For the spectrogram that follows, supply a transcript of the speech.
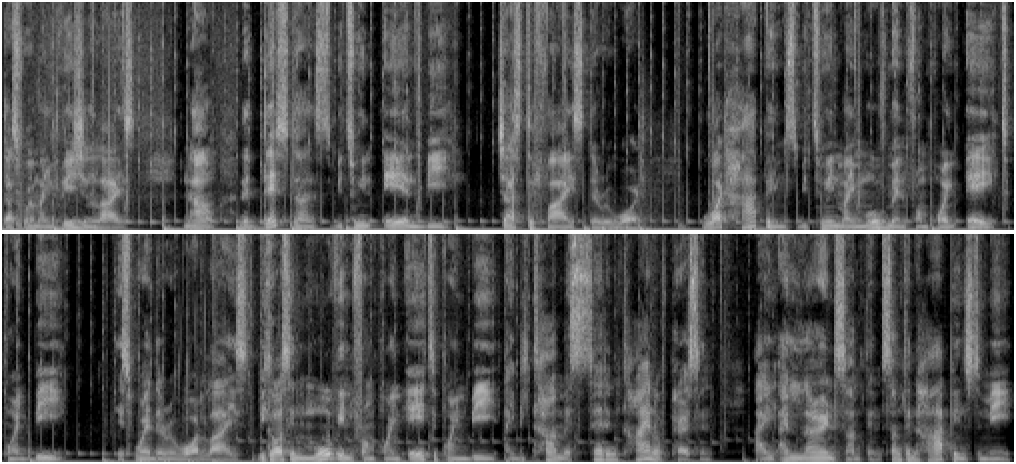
That's where my vision lies. Now, the distance between A and B justifies the reward. What happens between my movement from point A to point B is where the reward lies. Because in moving from point A to point B, I become a certain kind of person. I, I learn something, something happens to me.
